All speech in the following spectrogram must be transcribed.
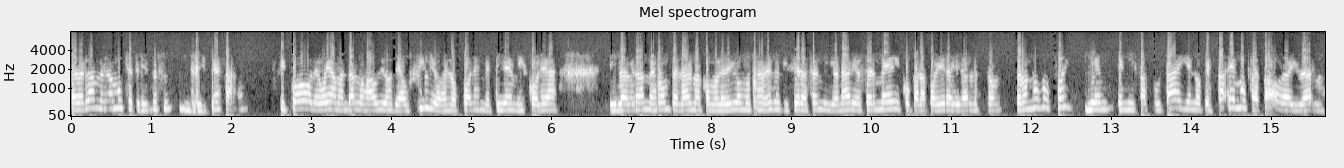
La verdad me da mucha tristeza. Si puedo, le voy a mandar los audios de auxilio en los cuales me piden mis colegas y la verdad me rompe el alma, como le digo muchas veces, quisiera ser millonario, ser médico para poder ayudarles, pero, no lo soy. Y en, mi facultad y en lo que está, hemos tratado de ayudarlos,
